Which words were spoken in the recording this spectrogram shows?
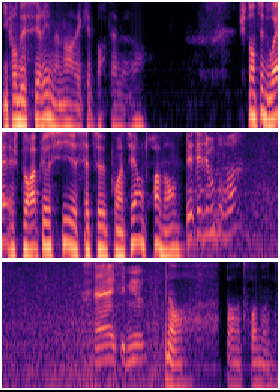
Ils font des séries maintenant avec les portables. Alors. Je suis tenté de. Ouais, je peux rappeler aussi cette pointée en trois bandes. taisez-vous pour voir? Ouais, c'est mieux. Non, pas en trois bandes.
